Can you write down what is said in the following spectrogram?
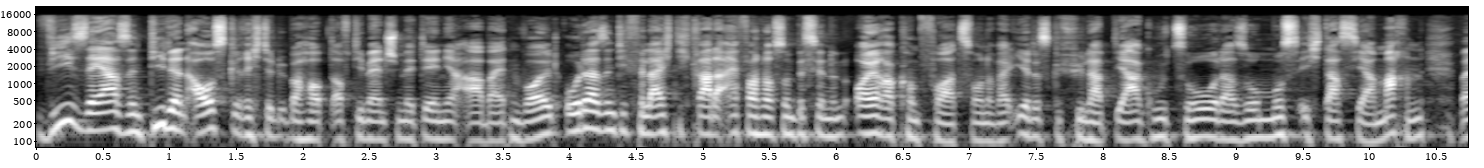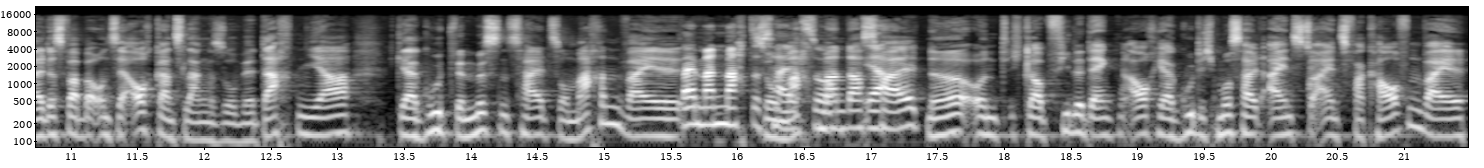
Wie sehr sind die denn ausgerichtet überhaupt auf die Menschen, mit denen ihr arbeiten wollt? Oder sind die vielleicht nicht gerade einfach noch so ein bisschen in eurer Komfortzone, weil ihr das Gefühl habt, ja gut, so oder so muss ich das ja machen? Weil das war bei uns ja auch ganz lange so. Wir dachten ja, ja gut, wir müssen es halt so machen, weil, Weil man macht es so halt macht so. man das Ja. halt, ne? Und ich glaube, viele denken auch, ja gut, ich muss halt eins zu eins verkaufen, weil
